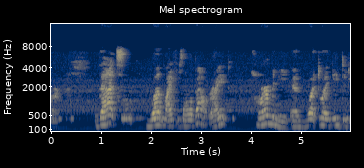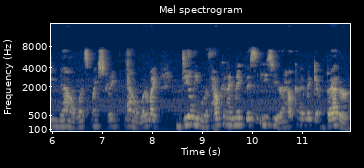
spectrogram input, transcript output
or that's what life is all about, right? Harmony and what do I need to do now? What's my strength now? What am I dealing with? How can I make this easier? How can I make it better?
